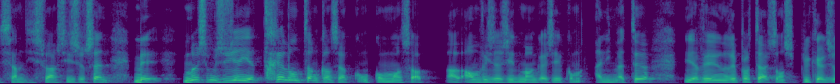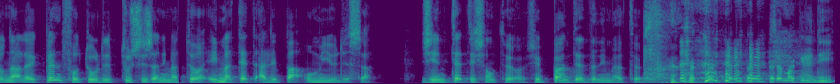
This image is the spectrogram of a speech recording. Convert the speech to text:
samedi soir, je suis sur scène. Mais moi, je me souviens, il y a très longtemps, quand ça- à, à envisager de m'engager comme animateur, il y avait un reportage dans je ne sais plus quel journal avec plein de photos de tous ces animateurs et ma tête n'allait pas au milieu de ça. J'ai une tête de chanteur, j'ai pas une tête d'animateur. C'est moi qui le dis.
